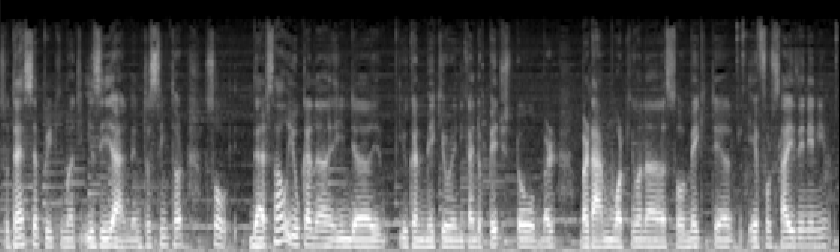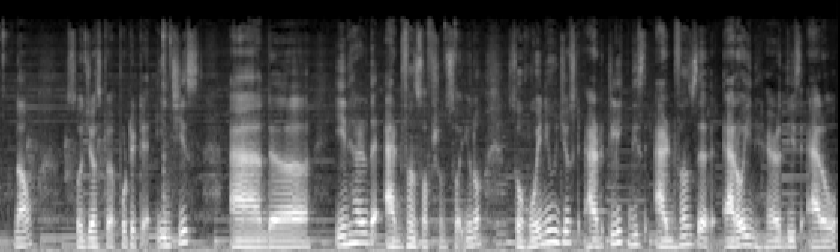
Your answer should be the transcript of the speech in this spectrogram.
So that's a pretty much easy and interesting thought. So that's how you can uh, in the you can make your any kind of page. So but but i'm working on a so make it a a4 size in any now. So just uh, put it inches and uh, in here the advanced option. So you know so when you just add click this advanced arrow in here this arrow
